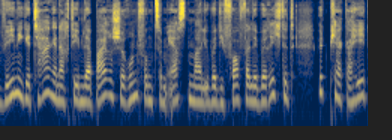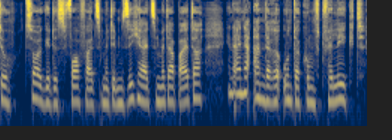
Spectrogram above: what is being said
Wenige Tage nachdem der Bayerische Rundfunk zum ersten Mal über die Vorfälle berichtet, wird Pierre Caheto, Zeuge des Vorfalls mit dem Sicherheitsmitarbeiter, in eine andere Unterkunft verlegt.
